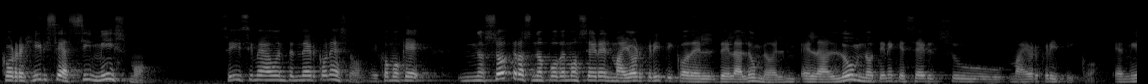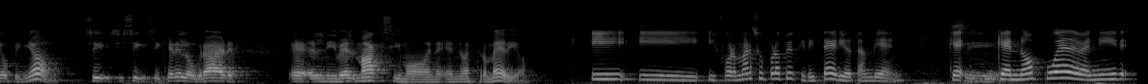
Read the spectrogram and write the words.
corregirse a sí mismo. ¿Sí? ¿Sí me hago entender con eso? Es como que nosotros no podemos ser el mayor crítico del, alumno, el, alumno tiene que ser su mayor crítico, en mi opinión, si, si quiere lograr eh, el nivel máximo en, nuestro medio. Y, formar su propio criterio también, que, que no puede venir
